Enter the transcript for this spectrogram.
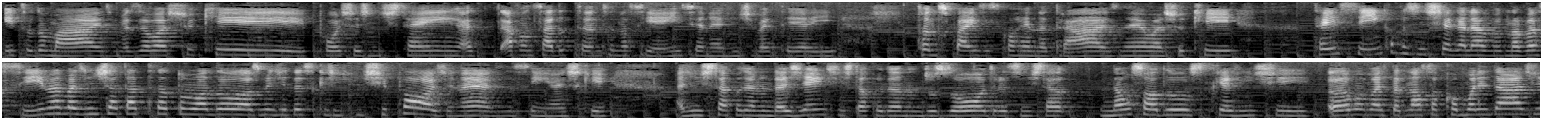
e tudo mais. Mas eu acho que, poxa, a gente tem avançado tanto na ciência, né? A gente vai ter aí tantos países correndo atrás, né? Eu acho que tem sim como a gente chegar na, na vacina, mas a gente já tá, tá, tomando as medidas que a gente pode, né? Assim, acho que a gente tá cuidando da gente, a gente tá cuidando dos outros, a gente tá não só dos que a gente ama, mas da nossa comunidade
